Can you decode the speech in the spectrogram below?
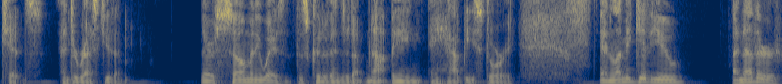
kids and to rescue them. There are so many ways that this could have ended up not being a happy story. And let me give you another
